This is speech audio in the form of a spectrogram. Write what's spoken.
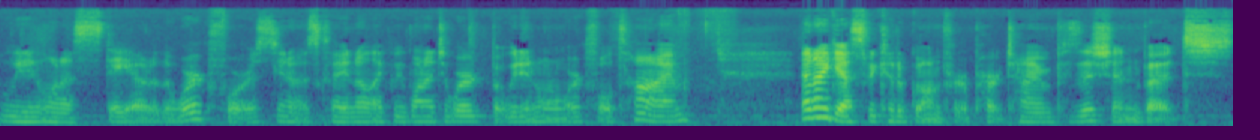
we didn't want to stay out of the workforce. You know, it's kind of like we wanted to work, but we didn't want to work full time. And I guess we could have gone for a part time position, but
